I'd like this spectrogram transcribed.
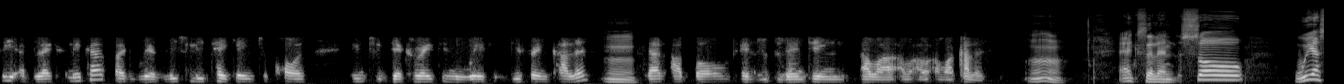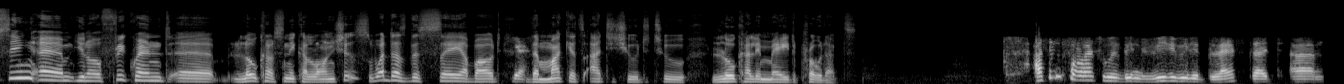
see a black sneaker, but we have literally taken to course into decorating with different colors Mm, that are bold and representing our, our, our, our colors. mm. Excellent. So we are seeing, um, you know, frequent uh, local sneaker launches. What does this say about Yes. the market's attitude to locally made products? I think for us, we've been really, really blessed that um,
